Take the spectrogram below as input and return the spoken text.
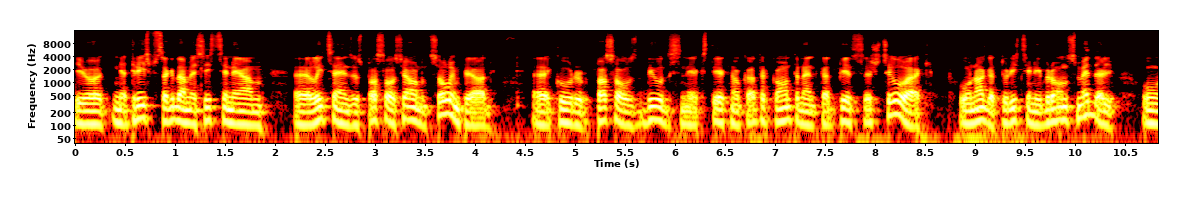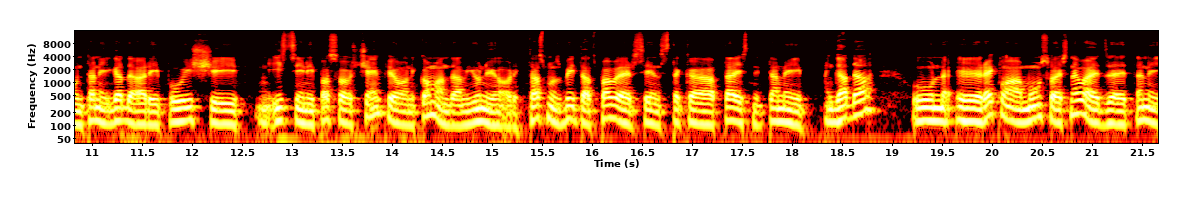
Jo ja 13. gadā mēs izcīnījām e, licenci uz Pasaules jaunatnes olimpiādi, e, kur pasaules 20. tiek no katra kontinenta kaut kādi 5-6 cilvēki un Agata tur izcīnīja bronzas medaļu. Tajā gadā arī puiši izcīnīja pasaules čempioni komandām juniori. Tas mums bija tāds pavērsiens, tā kā taisni tajā gadā. Un e, reklāmu mums vairs nevajadzēja, tanī,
